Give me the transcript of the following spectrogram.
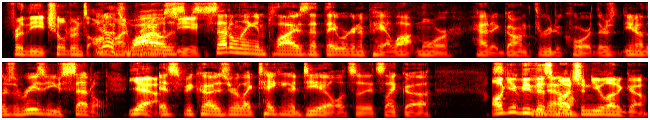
for the children's you know online privacy. settling implies that they were going to pay a lot more had it gone through to court there's you know there's a reason you settle yeah, it's because you're like taking a deal it's a, it's like a I'll give you you this know- much and you let it go.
